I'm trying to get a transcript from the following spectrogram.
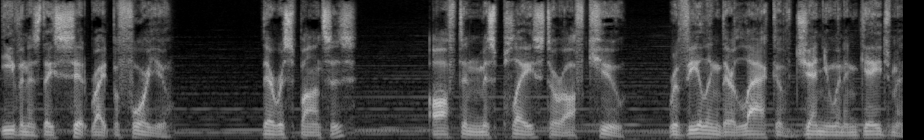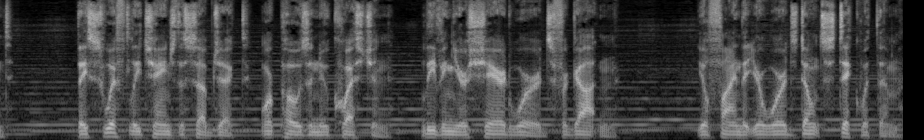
even as they sit right before you. Their responses? Often misplaced or off cue, revealing their lack of genuine engagement. They swiftly change the subject or pose a new question, leaving your shared words forgotten. You'll find that your words don't stick with them,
